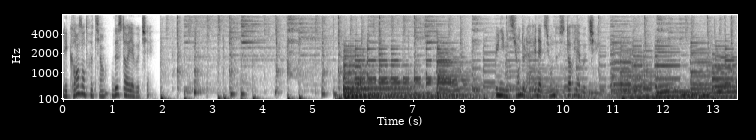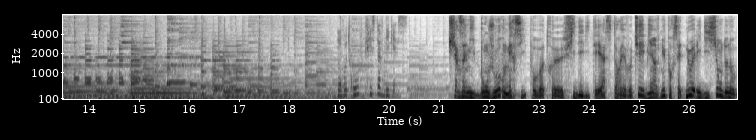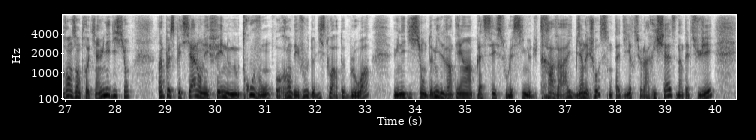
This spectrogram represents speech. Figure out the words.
Les grands entretiens de Storia Voce. Une émission de la rédaction de Storia Voce. On retrouve Christophe Dickès. Chers amis, bonjour, merci pour votre fidélité à Storia Voce et bienvenue pour cette nouvelle édition de nos grands entretiens. Une édition un peu spéciale, en effet, nous nous trouvons au rendez-vous de l'histoire de Blois, une édition 2021 placée sous le signe du travail. Bien des choses sont à dire sur la richesse d'un tel sujet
